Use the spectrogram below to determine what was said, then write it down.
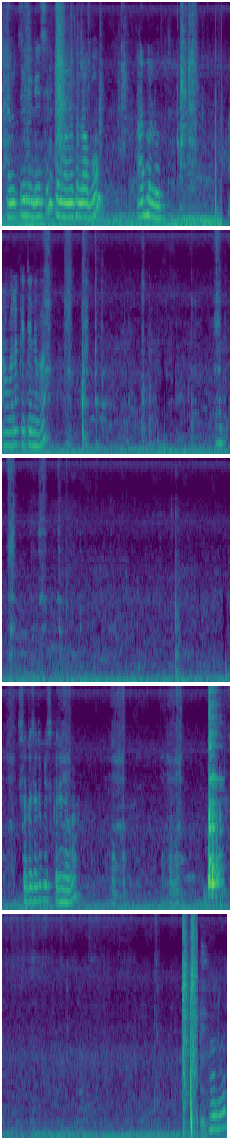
এখানে চিনি দিয়েছি, পরিমাণ মতো লবণ আর হলুদ। আমগুলো কেটে নেব। ছোট ছোট পিস করে নেব। হলুদ।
